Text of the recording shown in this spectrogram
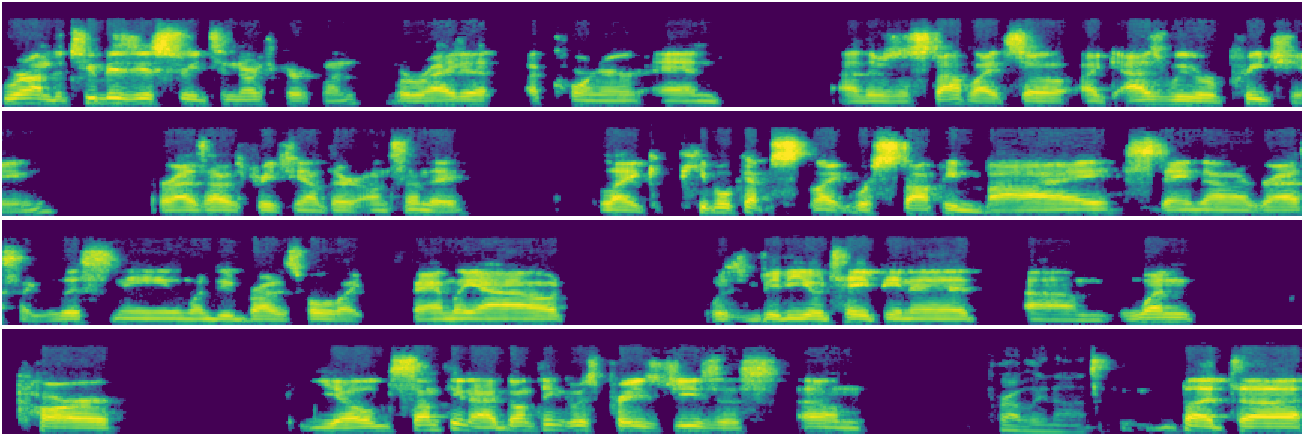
we're on the two busiest streets in North Kirkland. We're right at a corner and uh, there's a stoplight. So like as we were preaching, or as I was preaching out there on Sunday, like people kept like were stopping by, staying down on grass, like listening. One dude brought his whole like family out, was videotaping it. Um, one car yelled something. I don't think it was praise Jesus. Um, probably not. but uh,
